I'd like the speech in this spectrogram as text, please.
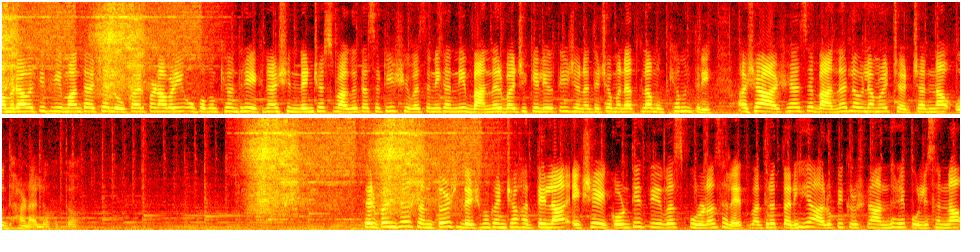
अमरावतीत विमानतळाच्या लोकार्पणावेळी उपमुख्यमंत्री एकनाथ शिंदेंच्या स्वागतासाठी शिवसैनिकांनी बॅनरबाजी केली होती. जनतेच्या मनातला मुख्यमंत्री अशा आशयाचे बॅनर लावल्यामुळे चर्चांना उधाण आलं होतं. सरपंच संतोष देशमुखांच्या हत्येला एकशे एकोणतीस दिवस पूर्ण झालेत. मात्र तरीही आरोपी कृष्णा आंधळे पोलिसांना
